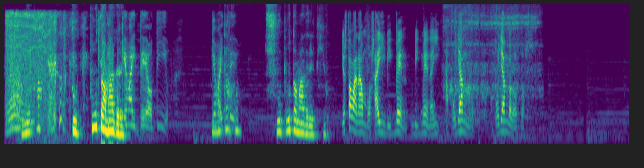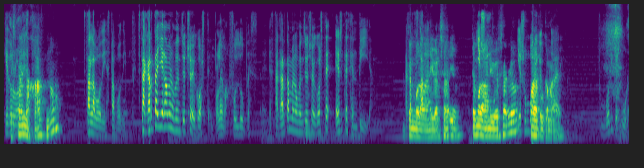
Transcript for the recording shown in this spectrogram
Tu puta madre. ¡Qué baiteo, tío! ¡Qué baiteo! Su puta madre, tío. Yo estaba en ambos, ahí, Big Ben, Big Ben, ahí, apoyando, apoyando a los dos. Qué dolor. Está en la hard, ¿no? Está en la body, está body. Esta carta llega a menos 28 de coste, el problema, full dupes. Esta carta a menos 28 de coste es de centilla. Tengo la de aniversario. Tengo la de aniversario. y es un Vale, body que puta cura, madre. ¿eh? Es un body que cura.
